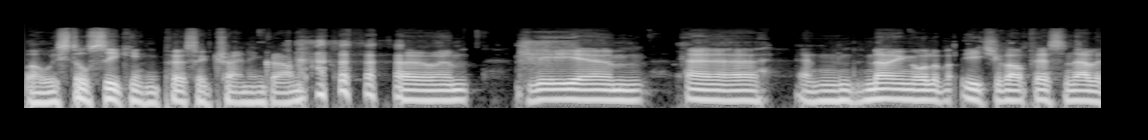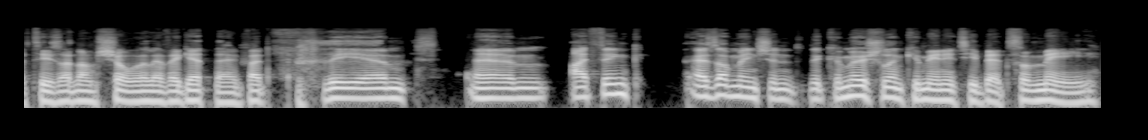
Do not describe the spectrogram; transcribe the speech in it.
Well, we're still seeking the perfect training ground. so um, the um, uh, and knowing all of each of our personalities, and I'm sure we'll ever get there. But the um, um, I think, as I mentioned, the commercial and community bit for me,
